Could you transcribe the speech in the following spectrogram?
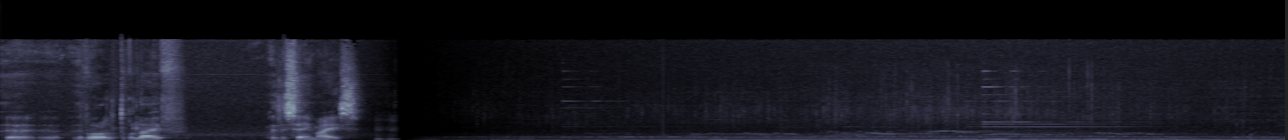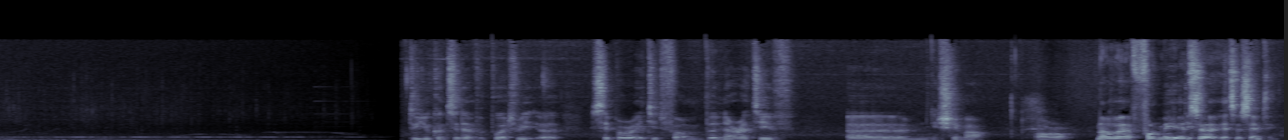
the, the world or life with the same eyes. Do you consider the poetry uh, separated from the narrative um, schema, or No, uh, for me it's it's the same thing.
